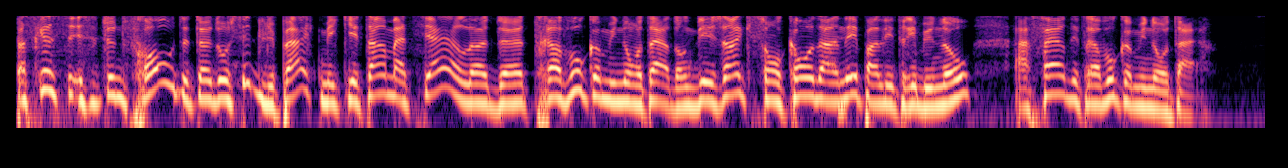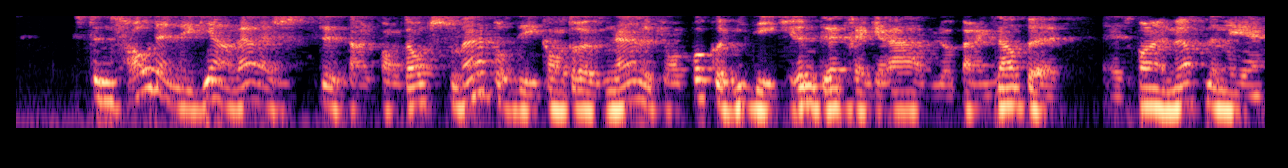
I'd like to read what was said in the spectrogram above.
Parce que c'est une fraude, c'est un dossier de l'UPAC, mais qui est en matière de travaux communautaires. Donc, des gens qui sont condamnés par les tribunaux à faire des travaux communautaires. C'est une fraude alléguée envers la justice, dans le fond. Donc, souvent pour des contrevenants qui n'ont pas commis des crimes très, très graves. Par exemple, euh, c'est pas un meurtre, mais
